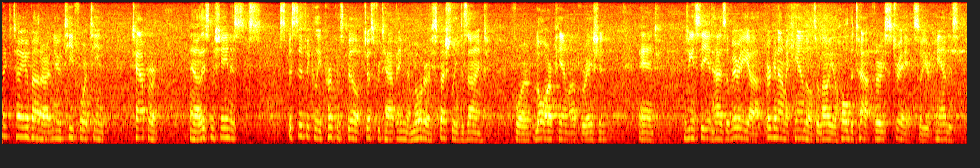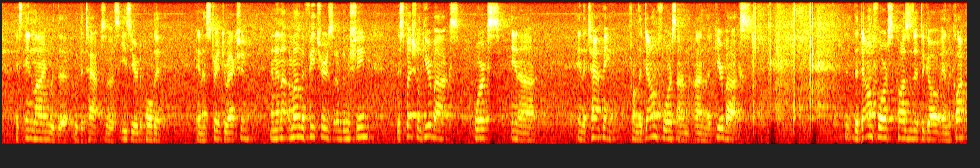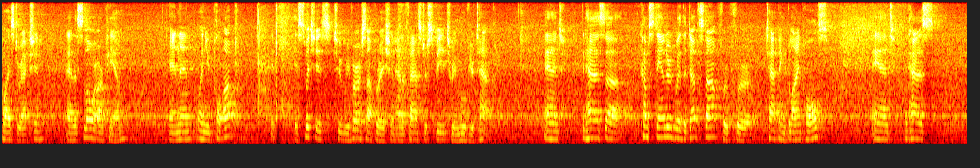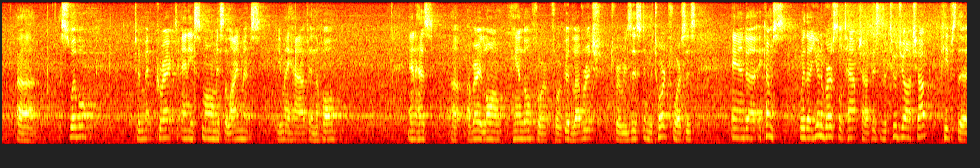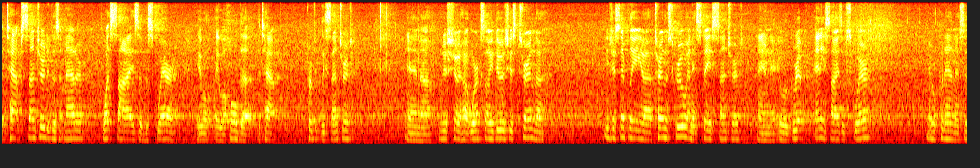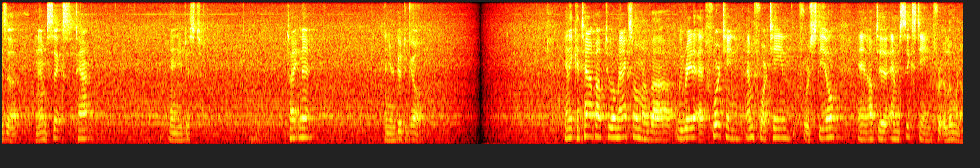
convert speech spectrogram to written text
I'd like to tell you about our new T14 tapper. Now this machine is specifically purpose-built just for tapping. The motor is specially designed for low RPM operation and as you can see it has a very uh, ergonomic handle to allow you to hold the tap very straight so your hand is, is in line with the, with the tap so it's easier to hold it in a straight direction. And then uh, among the features of the machine, the special gearbox works in, a, in the tapping from the downforce on, on the gearbox. The, downforce causes it to go in the clockwise direction at a slower RPM. And then when you pull up, it, it switches to reverse operation at a faster speed to remove your tap. And it has uh, comes standard with a depth stop for, for tapping blind holes. And it has uh, a swivel to correct any small misalignments you may have in the hole. And it has a, a very long handle for, for good leverage for resisting the torque forces. And uh, it comes with a universal tap chuck. This is a two-jaw chuck, keeps the tap centered. It doesn't matter what size of the square. It will, it will hold the, the tap perfectly centered. And uh, I'll just show you how it works. All you do is just turn the, you just simply uh, turn the screw and it stays centered and it will grip any size of square. It will put in, this is a, an M6 tap and you just tighten it and you're good to go. And it can tap up to a maximum of, uh, we rate it at 14, M14 for steel and up to M16 for aluminum.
